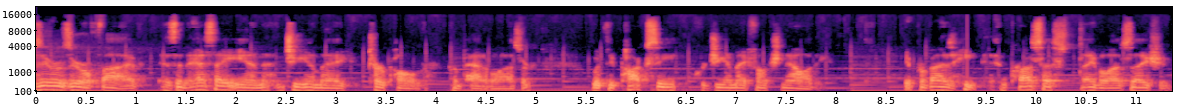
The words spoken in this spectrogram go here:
005 is an SAN GMA terpolymer compatibilizer with epoxy or GMA functionality. It provides heat and process stabilization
